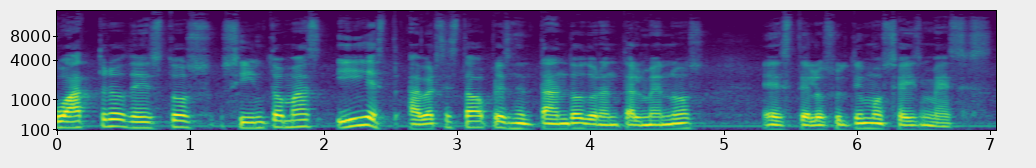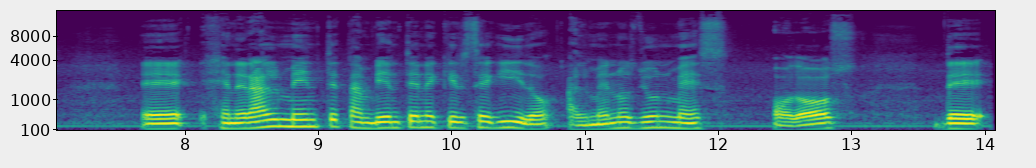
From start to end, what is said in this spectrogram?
cuatro de estos síntomas y haberse estado presentando durante al menos este, los últimos seis meses. Eh, generalmente también tiene que ir seguido al menos de un mes o dos de,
